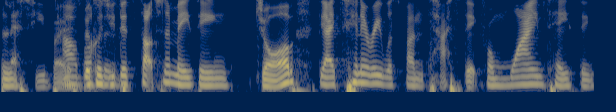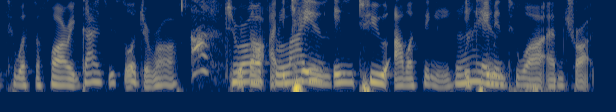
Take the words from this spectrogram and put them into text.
bless you both Our because you did such an amazing job. The itinerary was fantastic from wine tasting to a safari. Guys, we saw a giraffe. with our- it came into our thingy. It came into our um, truck.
